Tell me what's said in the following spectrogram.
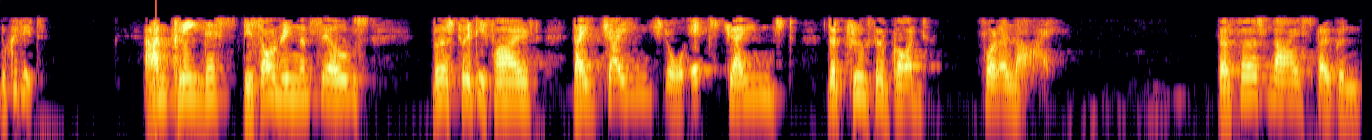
Look at it. Uncleanness, dishonoring themselves. Verse 25, they changed or exchanged the truth of God for a lie. The first lie spoken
